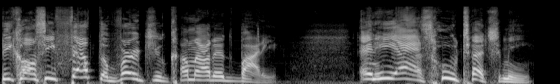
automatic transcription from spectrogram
because he felt the virtue come out of his body. And he asked, Who touched me?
